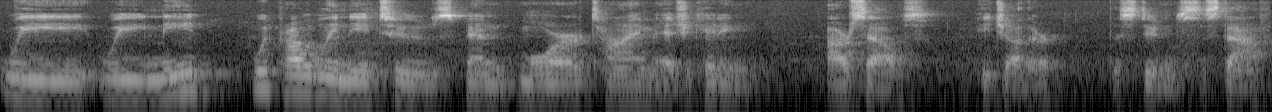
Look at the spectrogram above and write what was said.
we we need we probably need to spend more time educating ourselves, each other, the students, the staff,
